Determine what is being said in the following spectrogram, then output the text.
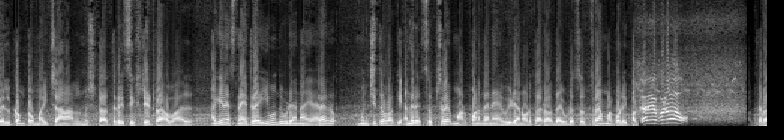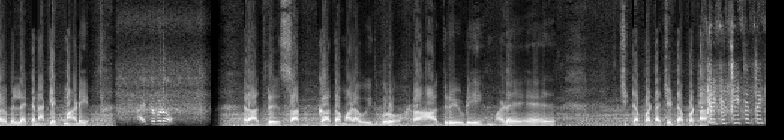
Welcome to my channel mister three sixty travel ಹಾಗೇನೆ ಸ್ನೇಹಿತರೆ ಈ ಒಂದು ವಿಡಿಯೋನ ಯಾರ್ಯಾರು ಮುಂಚಿತವಾಗಿ ಅಂದರೆ ಸಬ್ಸ್ಕ್ರೈಬ್ ಮಾಡ್ಕೊಂಡೇ ವಿಡಿಯೋ ನೋಡ್ತಾ ಇರೋ ದಯವಿಟ್ಟು ಸಬ್ಸ್ಕ್ರೈಬ್ ಮಾಡ್ಕೊಳ್ಳಿ. ಪಕ್ಕದ ಬೆಲ್ಲೈಕನ್ನ ಕ್ಲಿಕ್ ಮಾಡಿ. ಆಯ್ತು ಬಿಡು. ರಾತ್ರಿ ಸಖತ್ತ ಮಳೆ ಹೋಯ್ತು ಗುರು. ರಾತ್ರಿ ಇಡೀ ಮಳೆ. ಚಿಟ್ಟಪಟ ಚಿಟ್ಟಪಟ. ಚಿಟಪಟ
